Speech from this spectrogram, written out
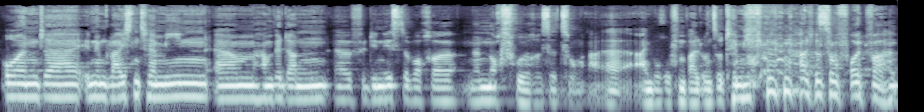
und äh, in dem gleichen Termin ähm, haben wir dann äh, für die nächste Woche eine noch frühere Sitzung äh, einberufen, weil unsere Terminkalender alle so voll waren.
